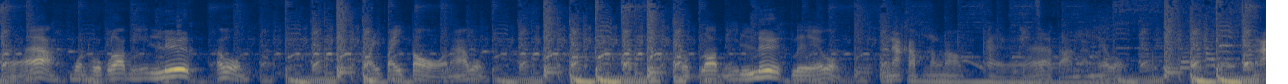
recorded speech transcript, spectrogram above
เออหมวดหกรอบนี้เลิกครับผมไม่ไปต่อนะครับผมจบรอบนี้เลิกเลยครับผมนะครับน้องๆเออตามนั้นครับผมไง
